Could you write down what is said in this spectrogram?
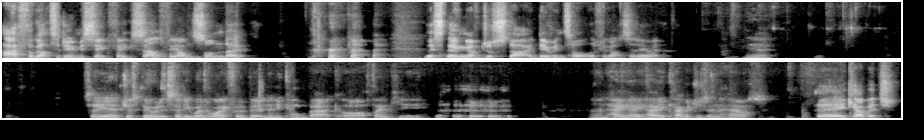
I forgot to do my sig fig selfie on Sunday. This thing I've just started doing, totally forgot to do it. yeah. So yeah, just build it said he went away for a bit and then he came back. Oh, thank you. And hey, hey, hey, cabbage is in the house. hey, cabbage.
